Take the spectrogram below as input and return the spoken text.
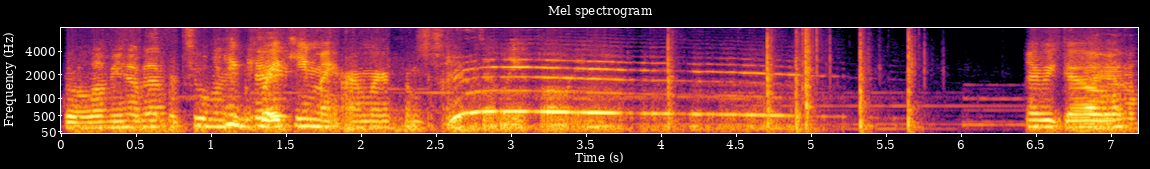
So let me have that for 200 like breaking my armor from constantly falling. There we go.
